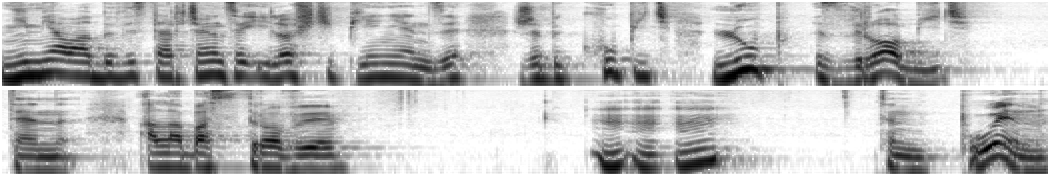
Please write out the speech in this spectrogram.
nie miałaby wystarczającej ilości pieniędzy, żeby kupić lub zrobić ten alabastrowy Mm-mm-mm. Ten płyn.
